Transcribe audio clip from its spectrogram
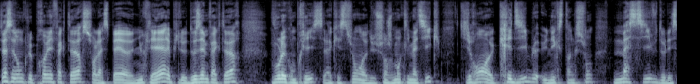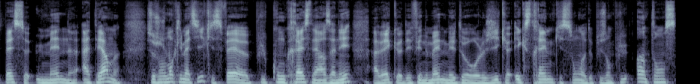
ça, c'est donc le premier facteur sur l'aspect euh, nucléaire. Et puis le deuxième facteur, vous l'avez compris, c'est la question euh, du changement climatique qui rend euh, crédible une extinction massive de l'espèce humaine à terme. Ce changement climatique, il se fait plus concret ces dernières années avec des phénomènes météorologiques extrêmes qui sont de plus en plus intenses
